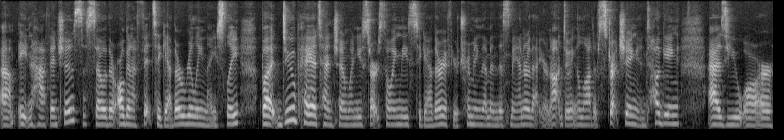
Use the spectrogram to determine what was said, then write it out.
um, eight and a half inches, so they're all gonna fit together really nicely. But do pay attention when you start sewing these together, if you're trimming them in this manner, that you're not doing a lot of stretching and tugging as you are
